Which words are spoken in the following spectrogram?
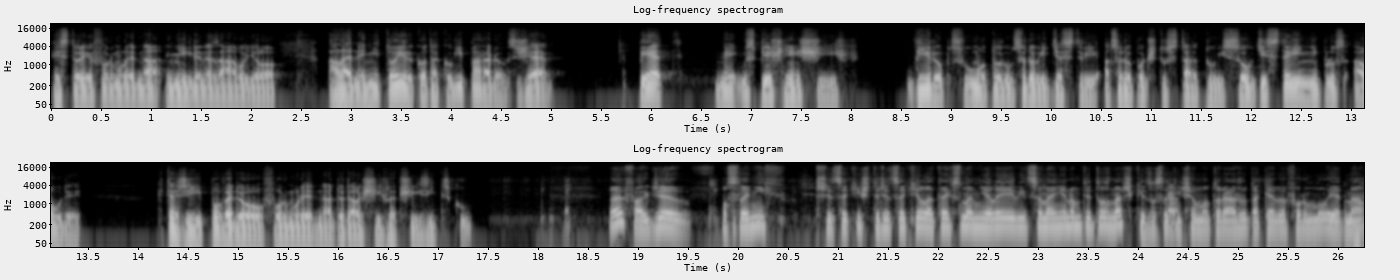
historii Formule 1 nikdy nezávodilo ale není to, Jirko, takový paradox, že pět nejúspěšnějších výrobců motorů co do vítězství a co do počtu startů jsou ti stejní plus Audi, kteří povedou Formuli 1 do dalších lepších zítřků? No je fakt, že v posledních 30-40 letech jsme měli víceméně jenom tyto značky, co se týče motorářů také ve Formuli 1.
